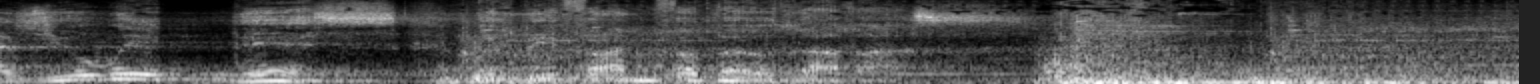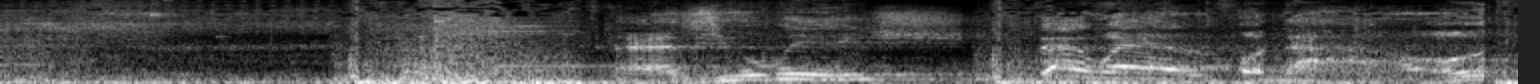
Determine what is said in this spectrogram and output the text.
As you wish. This will be fun for both of us. As you wish. Farewell for now.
